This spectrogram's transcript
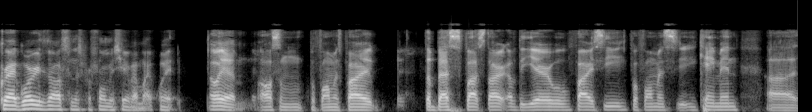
Greg, what are your thoughts on this performance here by Mike White? Oh yeah, awesome performance. Probably the best spot start of the year. We'll probably see performance. He came in. Uh,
